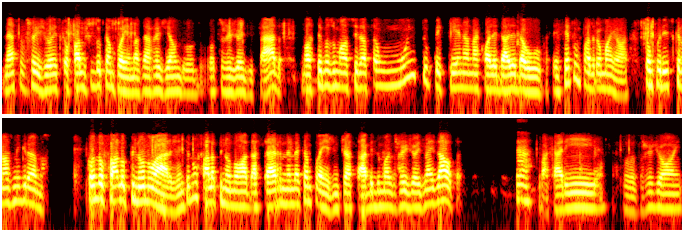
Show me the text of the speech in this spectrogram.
Nessas regiões que eu falo tudo campanha, mas na região do, do outras regiões do estado, nós temos uma oscilação muito pequena na qualidade da uva. Tem sempre um padrão maior. Então por isso que nós migramos. Quando eu falo Pinot Noir, a gente não fala Pinot Noir da Serra nem da campanha, a gente já sabe de umas regiões mais altas. Ah. Vacaria, outras regiões.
